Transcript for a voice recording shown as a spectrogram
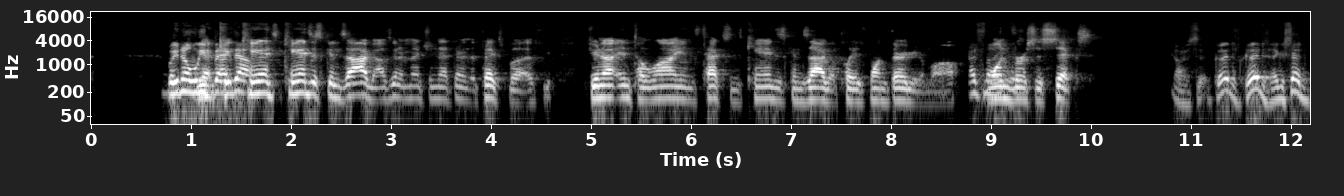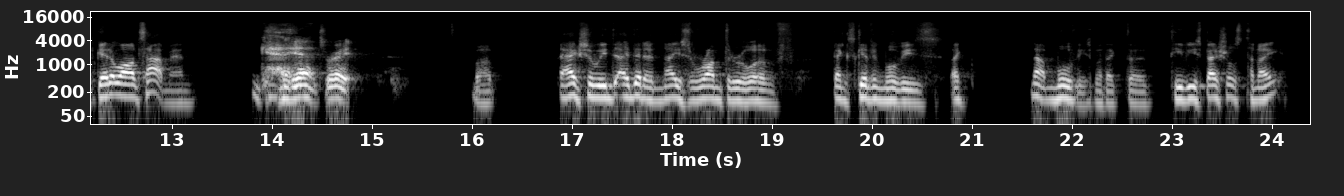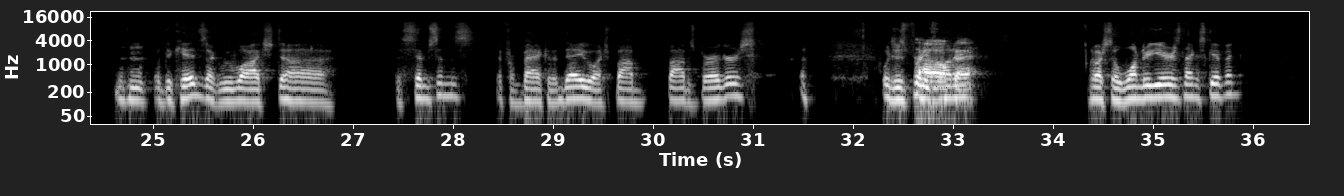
But you know, we Yeah, bagged out. Kansas, Kansas Gonzaga. I was going to mention that during the picks, but if, if you're not into Lions Texans, Kansas Gonzaga plays 1:30 tomorrow. That's one versus six. Oh, it's good. It's good. Like you said, get it while it's hot, man. Yeah, yeah, that's right. But actually, we I did a nice run through of Thanksgiving movies, like not movies, but like the TV specials tonight hmm with the kids. Like we watched uh The Simpsons from back in the day. We watched Bob Bob's Burgers, which is pretty Oh, funny. okay. We watched the Wonder Years Thanksgiving.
